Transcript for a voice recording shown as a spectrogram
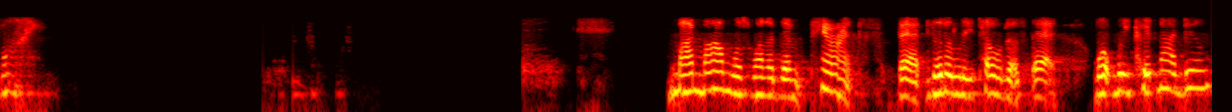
fine. My mom was one of the parents that literally told us that what we could not do,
